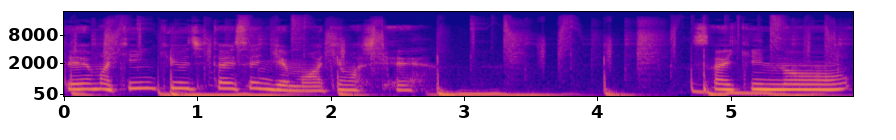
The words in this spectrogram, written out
でまあ緊急事態宣言も明けまして最近の、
